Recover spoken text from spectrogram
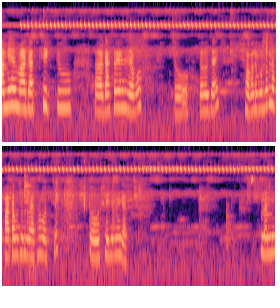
আমি আর মা যাচ্ছি একটু ডাক্তারের কাছে যাব। তো চলো যাই। সকালে বললাম না, পাটা প্রচণ্ড ব্যথা করছে, তো সেই জন্যই যাচ্ছি। মানে আমি,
